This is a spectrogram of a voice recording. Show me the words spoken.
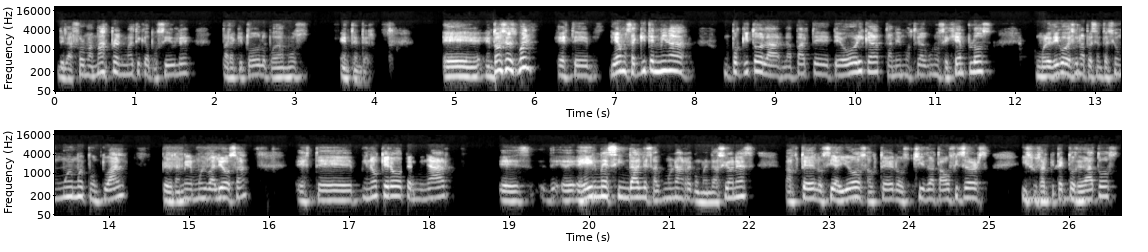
de la forma más pragmática posible para que todos lo podamos entender. Eh, entonces, bueno, este, digamos, aquí termina un poquito la, parte teórica, también mostré algunos ejemplos. Como les digo, es una presentación muy, muy puntual, pero también muy valiosa. Este, y no quiero terminar es, e irme sin darles algunas recomendaciones a ustedes los CIOs, a ustedes los Chief Data Officers y sus arquitectos de datos,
